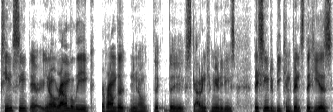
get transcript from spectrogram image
Teams seem, eh, you know, around the league, around the, you know, the the scouting communities, they seem to be convinced that he is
